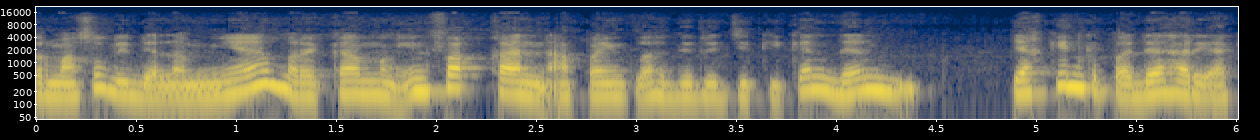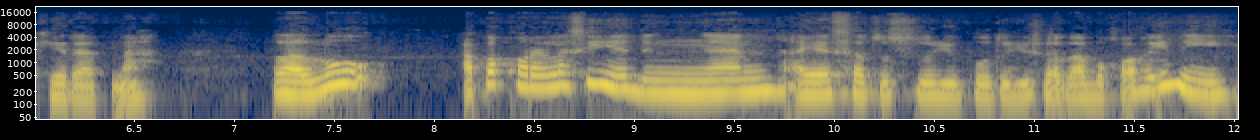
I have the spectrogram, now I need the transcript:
Termasuk di dalamnya mereka menginfakkan apa yang telah direzekikan dan yakin kepada hari akhirat. Nah, Lalu apa korelasinya dengan ayat 177 surat Al-Baqarah ini?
